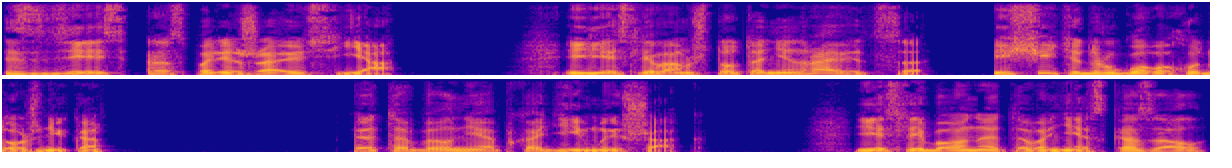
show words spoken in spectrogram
«Здесь распоряжаюсь я, и если вам что-то не нравится, ищите другого художника». Это был необходимый шаг. Если бы он этого не сказал,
